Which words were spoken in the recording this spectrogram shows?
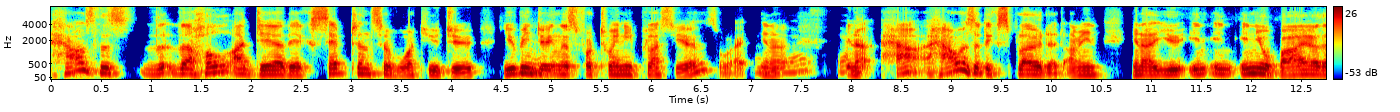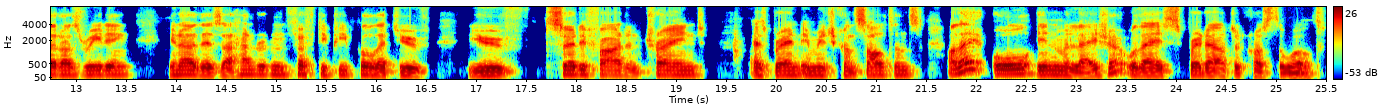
how's this the, the whole idea the acceptance of what you do you've been doing mm-hmm. this for 20 plus years right you know yes, yes. you know how how has it exploded i mean you know you in in, in your bio that i was reading you know there's 150 people that you've you've certified and trained as brand image consultants are they all in malaysia or they spread out across the world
